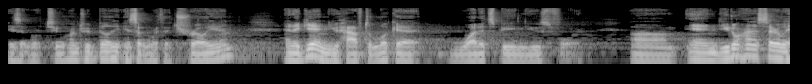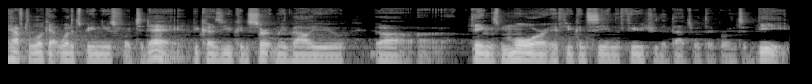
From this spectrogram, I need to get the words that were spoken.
Is it worth 200 billion? Is it worth a trillion? And again, you have to look at what it's being used for. Um, and you don't necessarily have to look at what it's being used for today because you can certainly value uh, things more if you can see in the future that that's what they're going to be.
